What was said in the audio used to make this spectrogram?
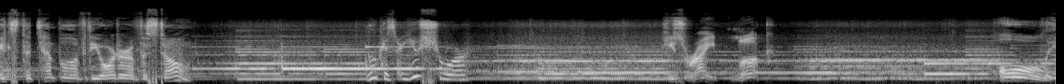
It's the Temple of the Order of the Stone. Lucas, are you sure? He's right. Look. Holy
